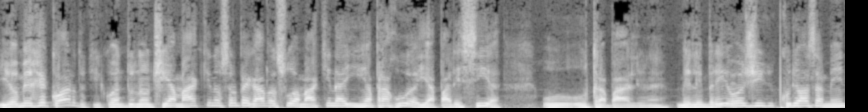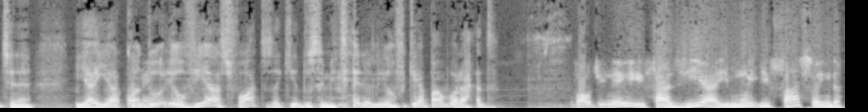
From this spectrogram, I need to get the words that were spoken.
E eu me recordo que quando não tinha máquina, o senhor pegava a sua máquina e ia para a rua e aparecia o, o, trabalho, né? Me lembrei hoje, curiosamente, né? E aí, Exatamente. quando eu vi as fotos aqui do cemitério ali, eu fiquei apavorado. Valdinei fazia e, e faço ainda.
